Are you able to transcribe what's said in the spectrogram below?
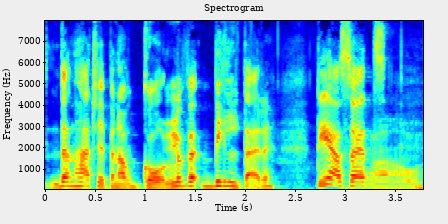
den här typen av golvbilder. Det är alltså ett, Wow.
